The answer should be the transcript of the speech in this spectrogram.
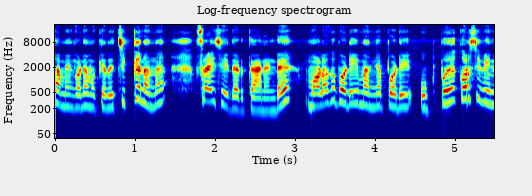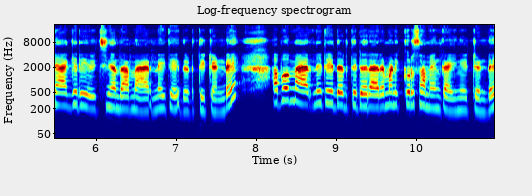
സമയം കൊണ്ട് നമുക്കിത് ചിക്കൻ ഒന്ന് ഫ്രൈ ചെയ്തെടുക്കാനുണ്ട്. മുളക് പൊടി മഞ്ഞൾപ്പൊടി ഉപ്പ് കുറച്ച് വിനാഗിരി ഒഴിച്ച് ഞാൻ ദാ മാരിനേറ്റ് ചെയ്തെടുത്തിട്ടുണ്ട്. അപ്പോൾ മാരിനേറ്റ് ചെയ്തെടുത്തിട്ട് ഒരു അരമണിക്കൂർ സമയം കഴിഞ്ഞിട്ടുണ്ട്.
